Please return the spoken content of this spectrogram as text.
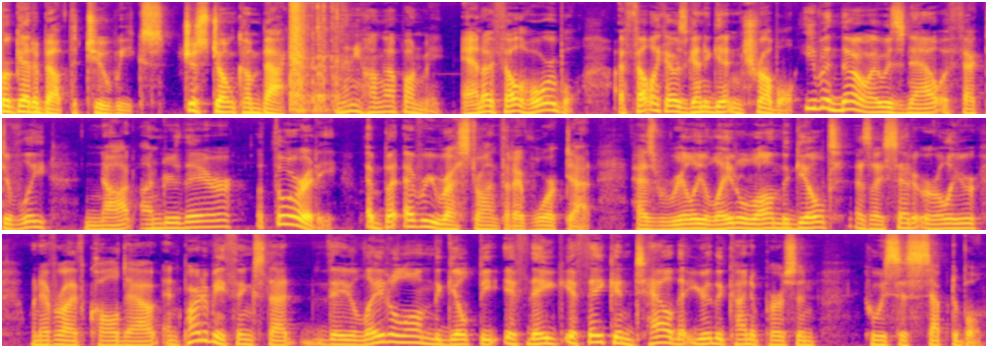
Forget about the two weeks. Just don't come back. And then he hung up on me. And I felt horrible. I felt like I was going to get in trouble, even though I was now effectively not under their authority. But every restaurant that I've worked at has really ladled on the guilt, as I said earlier, whenever I've called out. And part of me thinks that they ladle on the guilt if they if they can tell that you're the kind of person who is susceptible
